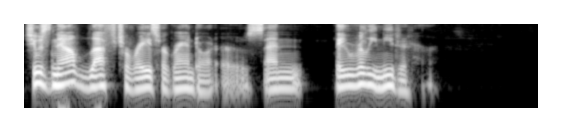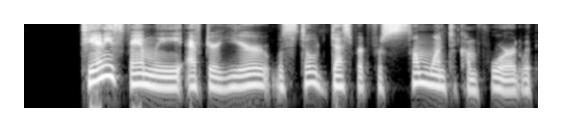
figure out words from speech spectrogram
She was now left to raise her granddaughters, and they really needed her. Tiane's family, after a year, was still desperate for someone to come forward with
